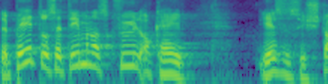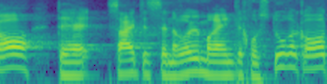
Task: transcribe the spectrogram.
Der Petrus hat immer das Gefühl, okay, Jesus ist da, der sagt jetzt den Römern endlich, wo es durchgeht.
